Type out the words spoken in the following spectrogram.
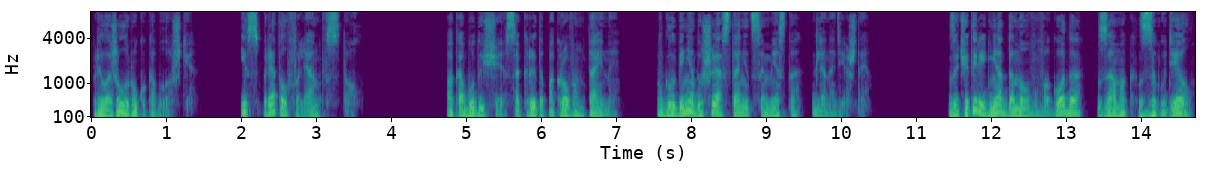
приложил руку к обложке и спрятал фолиант в стол. Пока будущее сокрыто покровом тайны, в глубине души останется место для надежды. За четыре дня до Нового года замок загудел,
